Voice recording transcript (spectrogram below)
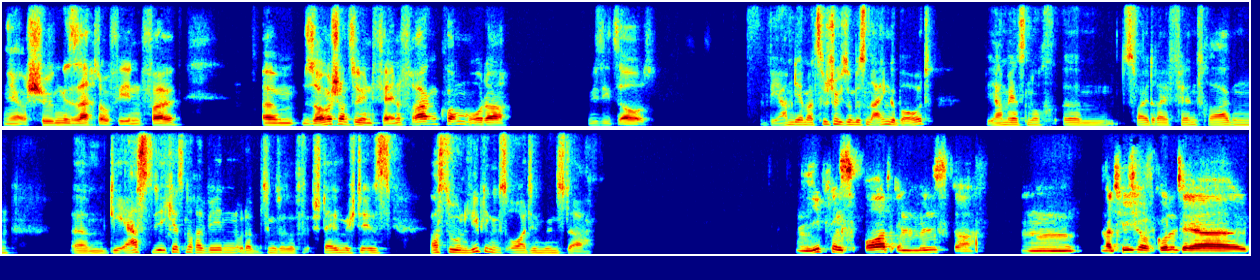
Ja, schön gesagt auf jeden Fall. Ähm, sollen wir schon zu den Fanfragen kommen oder wie sieht's aus? Wir haben die ja mal zwischendurch so ein bisschen eingebaut. Wir haben jetzt noch ähm, zwei, drei Fanfragen. Ähm, die erste, die ich jetzt noch erwähnen oder beziehungsweise stellen möchte, ist: Hast du einen Lieblingsort in Münster? Ein Lieblingsort in Münster? Hm, natürlich aufgrund der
